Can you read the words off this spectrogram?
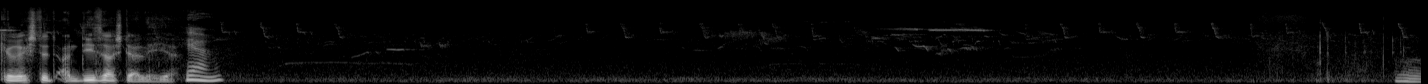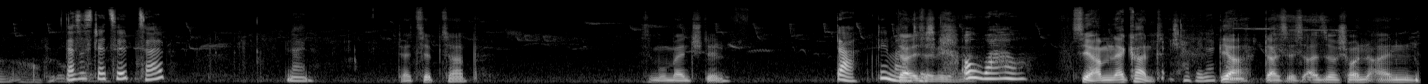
gerichtet an dieser Stelle hier. Ja. Das ist der Zilpzalp? Nein. Der Zipzap ist im Moment still. Da, den Da meinte ist er ich. wieder, ja. Oh, wow. Sie haben ihn erkannt. Ich habe ihn erkannt. Ja, das ist also schon ein,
